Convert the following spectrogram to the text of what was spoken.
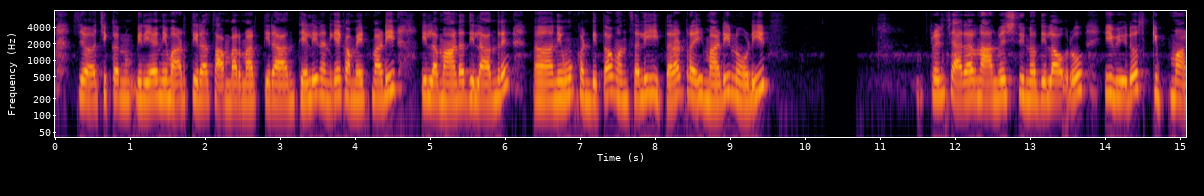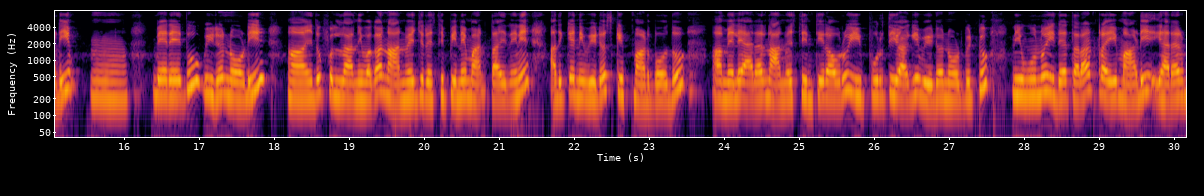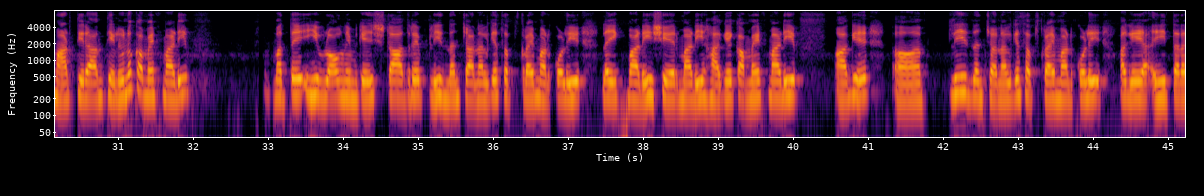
ಚಿಕನ್ ಬಿರಿಯಾನಿ ಮಾಡ್ತೀರಾ, ಸಾಂಬಾರು ಮಾಡ್ತೀರಾ ಅಂಥೇಳಿ ನನಗೆ ಕಮೆಂಟ್ ಮಾಡಿ, ಇಲ್ಲ ಮಾಡೋದಿಲ್ಲ ಅಂದರೆ ನೀವು ಖಂಡಿತ ಒಂದ್ಸಲಿ ಈ ಥರ ಟ್ರೈ ಮಾಡಿ ನೋಡಿ. ಫ್ರೆಂಡ್ಸ್ ಯಾರ್ಯಾರು ನಾನ್ ವೆಜ್ ತಿನ್ನೋದಿಲ್ಲ ಅವರು, ಈ ವಿಡಿಯೋ ಸ್ಕಿಪ್ ಮಾಡಿ ಬೇರೆದು ವಿಡಿಯೋ ನೋಡಿ. ಇದು ಫುಲ್ ನಾನಿವಾಗ ನಾನ್ ವೆಜ್ ರೆಸಿಪಿನೇ ಮಾಡ್ತಾಯಿದ್ದೀನಿ ಅದಕ್ಕೆ ನೀವು ವಿಡಿಯೋ ಸ್ಕಿಪ್ ಮಾಡ್ಬೋದು. ಆಮೇಲೆ ಯಾರ್ಯಾರು ನಾನ್ ವೆಜ್ ತಿಂತೀರೋ ಅವರು, ಈ ಪೂರ್ತಿಯಾಗಿ ವಿಡಿಯೋ ನೋಡಿಬಿಟ್ಟು ನೀವೂ ಇದೇ ಥರ ಟ್ರೈ ಮಾಡಿ, ಯಾರ್ಯಾರು ಮಾಡ್ತೀರಾ ಅಂತೇಳಿ ಕಮೆಂಟ್ ಮಾಡಿ. ಮತ್ತು ಈ ವ್ಲಾಗ್ ನಿಮಗೆ ಇಷ್ಟ ಆದರೆ ಪ್ಲೀಸ್ ನನ್ನ ಚಾನಲ್ಗೆ ಸಬ್ಸ್ಕ್ರೈಬ್ ಮಾಡ್ಕೊಳ್ಳಿ ಲೈಕ್ ಮಾಡಿ ಶೇರ್ ಮಾಡಿ, ಹಾಗೆ ಕಮೆಂಟ್ ಮಾಡಿ. ಹಾಗೆ ಪ್ಲೀಸ್ ನನ್ನ ಚಾನಲ್ಗೆ ಸಬ್ಸ್ಕ್ರೈಬ್ ಮಾಡ್ಕೊಳ್ಳಿ. ಹಾಗೆ, ಈ ಥರ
